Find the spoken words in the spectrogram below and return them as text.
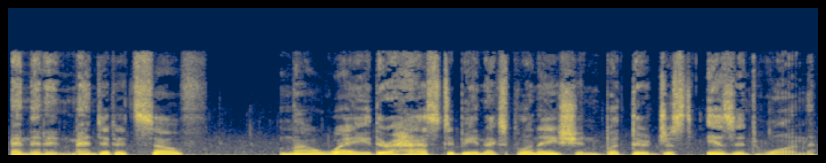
and then it mended itself? No way, there has to be an explanation, but there just isn't one.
